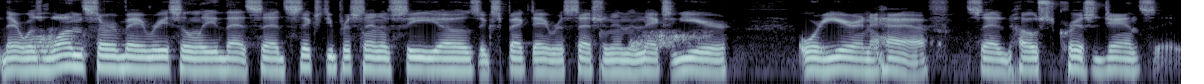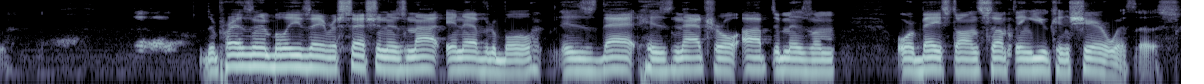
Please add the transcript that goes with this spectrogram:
There was one survey recently that said 60% of CEOs expect a recession in the next year or year and a half, said host Chris Jansing. The president believes a recession is not inevitable. Is that his natural optimism or based on something you can share with us?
